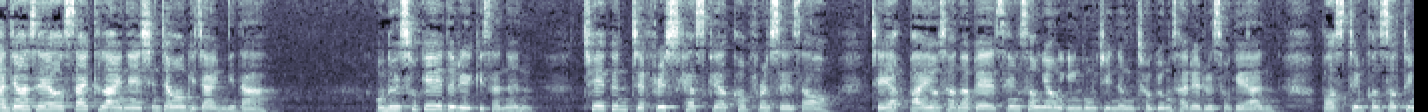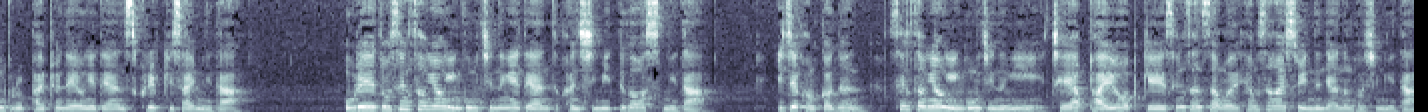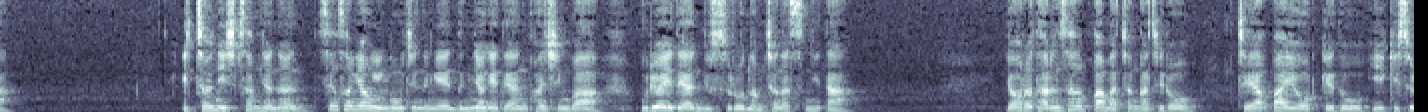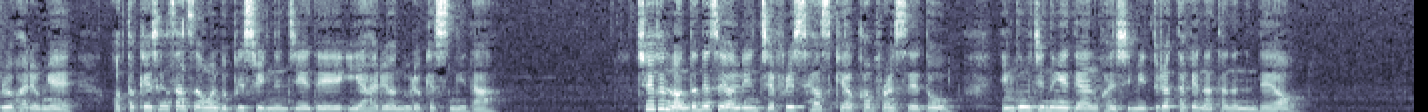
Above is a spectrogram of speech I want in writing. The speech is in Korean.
안녕하세요. 사이트라인의 신정원 기자입니다. 오늘 소개해드릴 기사는 최근 제프리스 헬스케어 컨퍼런스에서 제약 바이오 산업의 생성형 인공지능 적용 사례를 소개한 보스턴 컨설팅 그룹 발표 내용에 대한 Scrip 기사입니다. 올해에도 생성형 인공지능에 대한 관심이 뜨거웠습니다. 이제 관건은 생성형 인공지능이 제약 바이오 업계의 생산성을 향상할 수 있느냐는 것입니다. 2023년은 생성형 인공지능의 능력에 대한 관심과 우려에 대한 뉴스로 넘쳐났습니다. 여러 다른 산업과 마찬가지로 제약 바이오 업계도 이 기술을 활용해 어떻게 생산성을 높일 수 있는지에 대해 이해하려 노력했습니다. 최근 런던에서 열린 제프리스 헬스케어 컨퍼런스에도 인공지능에 대한 관심이 뚜렷하게 나타났는데요.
